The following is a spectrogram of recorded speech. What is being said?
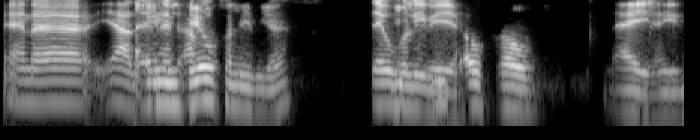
En eh, ja, In dus een deel van Libië. deel van Libië. niet overal. Nee, nee,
